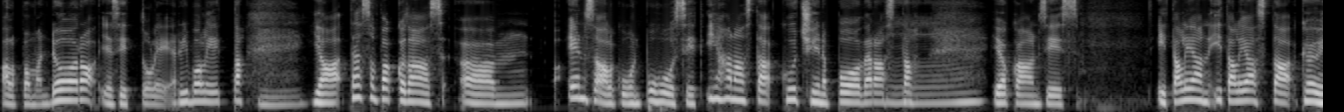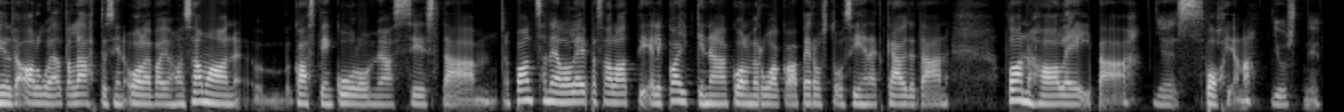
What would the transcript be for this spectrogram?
al pomodoro ja sitten tuli riboliitta. Mm. Ja tässä on pakko taas äm, ensi alkuun puhua siitä ihanasta cucina poverasta, mm. joka on siis Italian, Italiasta köyhiltä alueelta lähtöisin oleva, johon samaan kastiin kuuluu myös siis tämä panzanella leipäsalaatti, eli kaikki nämä kolme ruokaa perustuu siihen, että käytetään vanhaa leipää Yes, pohjana. just niin.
